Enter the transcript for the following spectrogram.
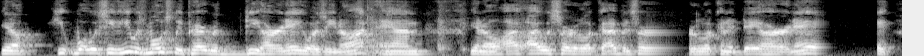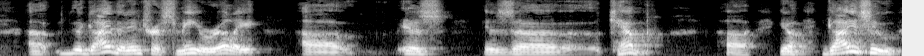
you know, he what was he? He was mostly paired with Desharnais, was he not? And you know, I, I was sort of look. I've been sort of looking at Desharnais. Uh, the guy that interests me really uh, is is uh, Kemp. Uh, you know, guys who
